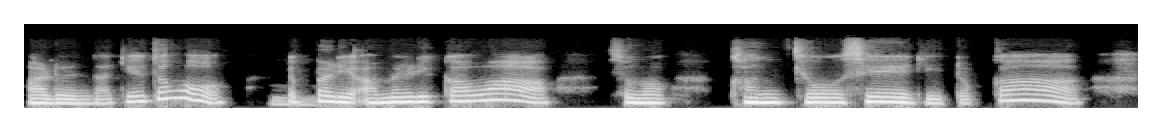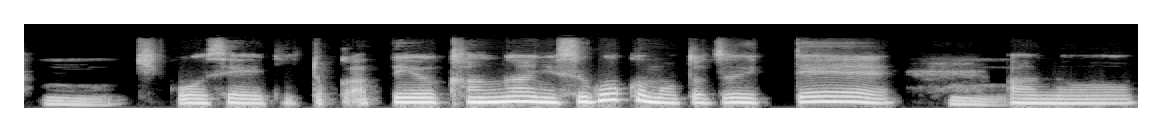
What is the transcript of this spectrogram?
あるんだけど、やっぱり、りアメリカは、その環境整理とかうん。気候正義とかっていう考えにすごく基づいて、うん。あの、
